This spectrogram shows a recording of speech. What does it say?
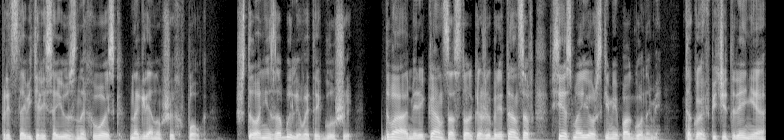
представителей союзных войск, нагрянувших в полк. Что они забыли в этой глуши? Два американца, столько же британцев, все с майорскими погонами. Такое впечатление,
